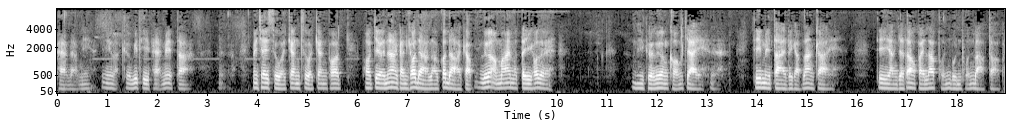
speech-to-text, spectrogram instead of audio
แผ่แบบนี้ นี่แหละคือวิธีแผ่เมตตา ไม่ใช่สวดกันสวดกันพอพ อเจอหน้ากันเขาด่าเราก็ด่ากลับหรือเอาไม้มาตีเขาเลย นี่คือเรื่องของใจที่ไม่ตายไปกับร่างกาย ที่ยังจะต้องไปรับผลบุญผลบาปต่อไป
